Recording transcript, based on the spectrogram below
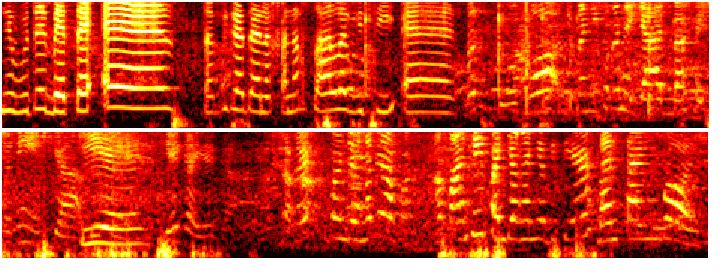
nyebutnya BTS tapi kata anak-anak salah BTS Betul kok, cuman itu kan ejaan bahasa Indonesia. iya Iya gak ya gak? Katanya kepanjangannya apa? Apaan sih panjangannya BTS? Bantan Boys.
